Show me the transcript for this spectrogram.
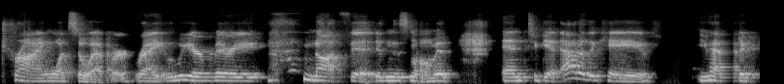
trying whatsoever, right? We are very not fit in this moment. And to get out of the cave, you have to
